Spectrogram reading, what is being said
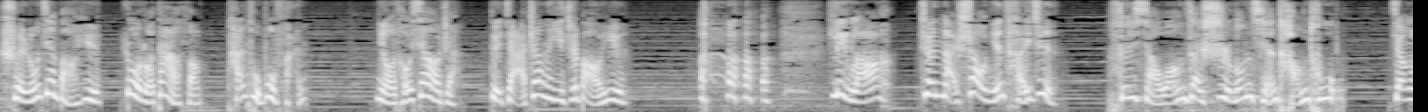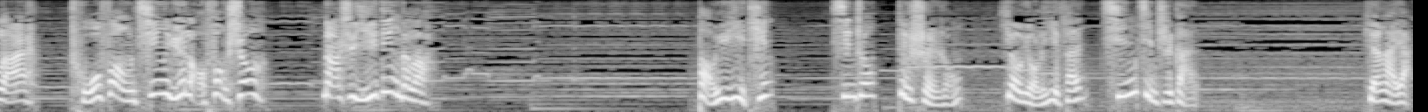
水溶见宝玉落落大方，谈吐不凡，扭头笑着对贾政一指宝玉：“哈 哈令郎真乃少年才俊，非小王在世翁前唐突。”将来雏凤轻于老凤生，那是一定的了。宝玉一听，心中对水溶又有了一番亲近之感。原来呀，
